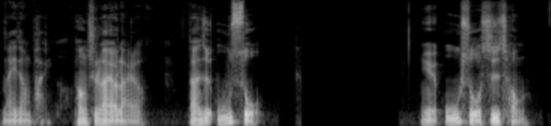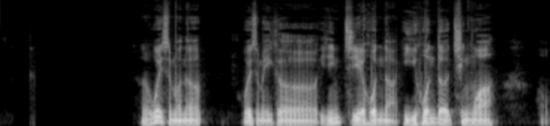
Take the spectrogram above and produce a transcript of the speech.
哪一张牌？Punchline 要来了，答案是无所，因为无所适从。呃，为什么呢？为什么一个已经结婚了、已婚的青蛙，哦，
